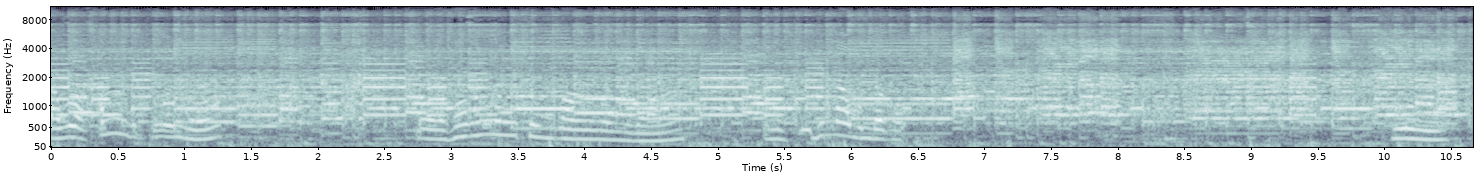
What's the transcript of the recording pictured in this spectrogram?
나보다 한번도 뜨는데? 내가 세상을 통과하는 겁니다. 오늘 기분 나본다고. 비행이.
